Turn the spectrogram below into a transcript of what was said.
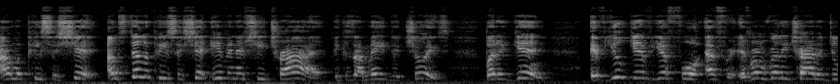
I'm a piece of shit. I'm still a piece of shit, even if she tried, because I made the choice. But again, if you give your full effort, if I'm really trying to do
